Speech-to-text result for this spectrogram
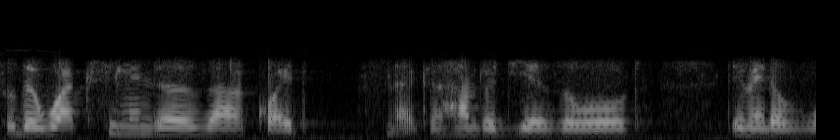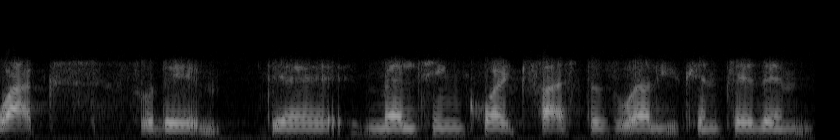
So the wax cylinders are quite like a hundred years old. They're made of wax, so they they're melting quite fast as well. You can play them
